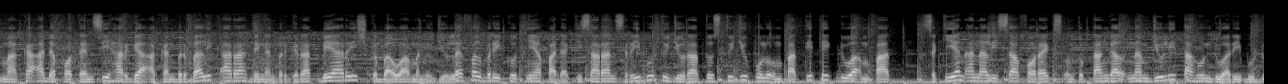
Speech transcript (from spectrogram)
maka ada potensi harga akan berbalik arah dengan bergerak bearish ke bawah menuju level berikutnya pada kisaran 1774.24. Sekian analisa forex untuk tanggal 6 Juli tahun 2021.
